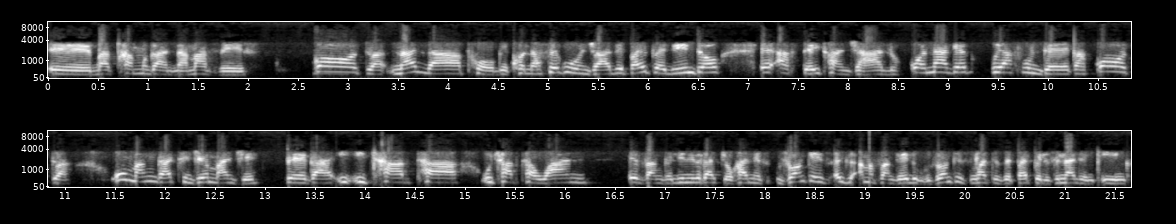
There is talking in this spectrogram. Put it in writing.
eh baqhamuka namavesi kodwa nalapho ke khona sekunjalo iBhayibheli into eupdate njalo. Kona ke kuyafundeka. Kodwa uma ngingathi nje manje bheka i chapter u chapter 1 evangelini lika Johannes zonke amavangeli zonke izincwadi zeBhayibheli zinalenkinga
